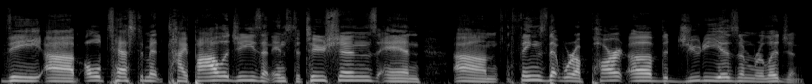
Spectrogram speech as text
the uh, Old Testament typologies and institutions and um, things that were a part of the Judaism religion.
